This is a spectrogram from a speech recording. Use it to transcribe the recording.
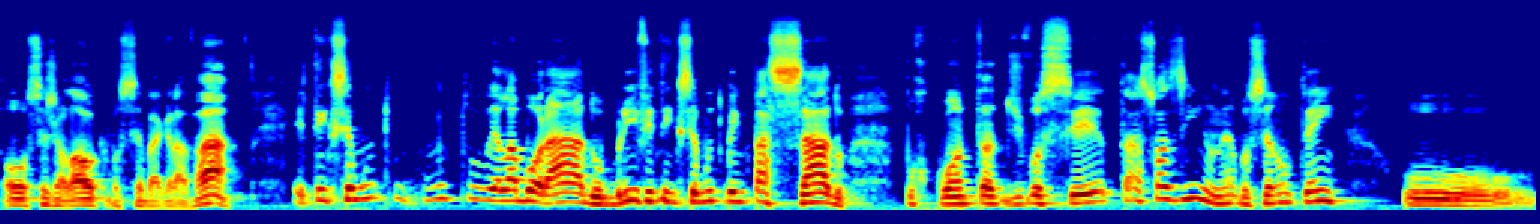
ou seja lá o que você vai gravar, ele tem que ser muito, muito elaborado, o briefing tem que ser muito bem passado por conta de você estar tá sozinho, né? Você não tem o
